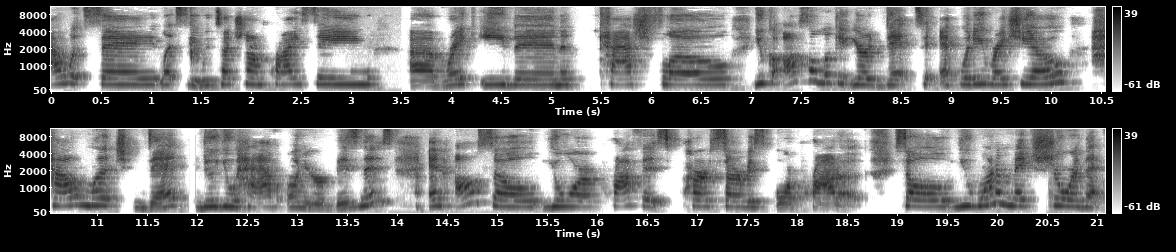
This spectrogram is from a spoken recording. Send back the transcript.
I would say, let's see, we touched on pricing, uh, break even, cash flow. You could also look at your debt to equity ratio. How much debt do you have on your business? And also your profits per service or product. So you want to make sure that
